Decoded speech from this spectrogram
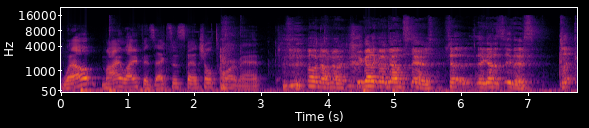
Well, my life is existential torment. Oh no no! You gotta go downstairs. So they gotta see this. Click.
